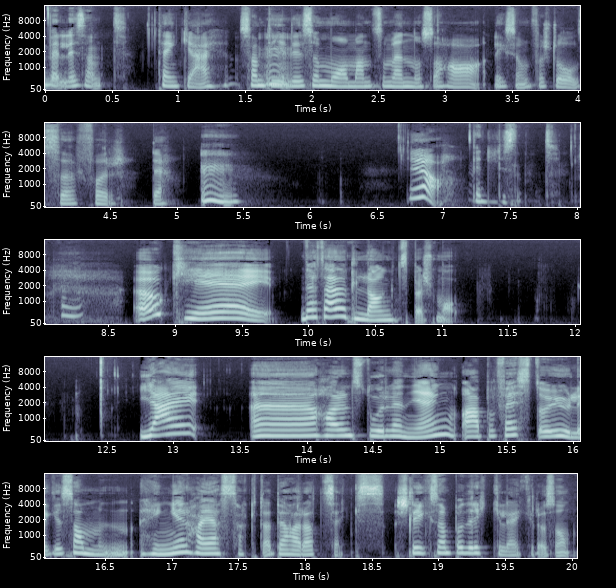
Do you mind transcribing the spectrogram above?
Veldig sant. Tenker jeg. Samtidig så må man som venn også ha liksom, forståelse for det. Mm. Ja. Veldig sant. Ok. Dette er et langt spørsmål. Jeg eh, har en stor vennegjeng og er på fest, og i ulike sammenhenger har jeg sagt at jeg har hatt sex, slik som på drikkeleker og sånn.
